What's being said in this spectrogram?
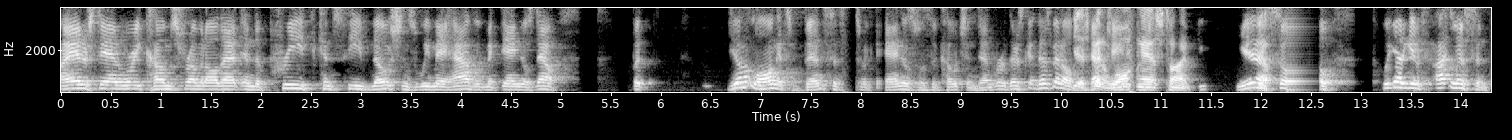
I understand where he comes from and all that, and the preconceived notions we may have of McDaniels now you know how long it's been since McDaniels was the coach in Denver? There's there's been a yeah, it's been a long ass time. Yeah, so we got to give. I, listen,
